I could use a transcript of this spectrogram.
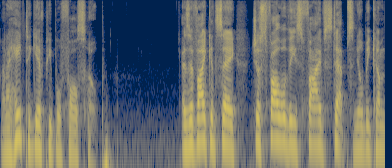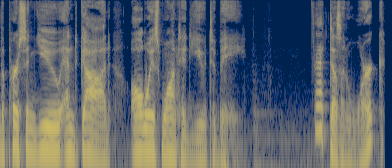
And I hate to give people false hope. As if I could say, just follow these five steps and you'll become the person you and God always wanted you to be. That doesn't work.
